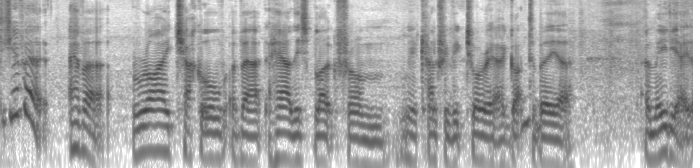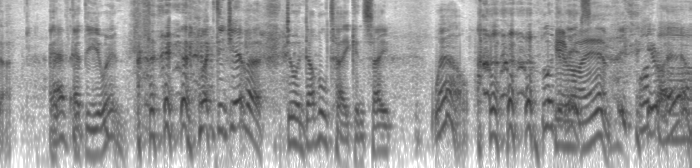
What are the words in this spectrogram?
Did you ever have a wry chuckle about how this bloke from you know, country Victoria got to be a a mediator at, to- at the UN? like, did you ever do a double take and say, "Well, look Here at this. I am. Here I am."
